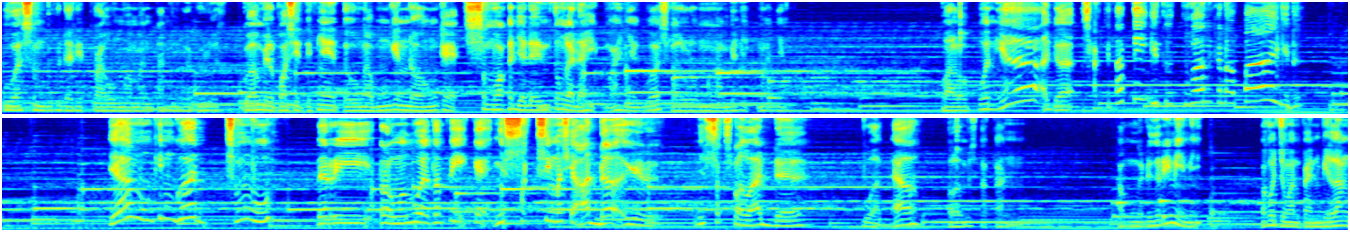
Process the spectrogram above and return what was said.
gue sembuh dari trauma mantan gue dulu. Gue ambil positifnya itu nggak mungkin dong. Kayak semua kejadian itu nggak ada hikmahnya. Gue selalu mengambil hikmahnya. Walaupun ya agak sakit hati gitu Tuhan kenapa? gitu. Ya mungkin gue sembuh dari trauma gue tapi kayak nyesek sih masih ada gitu. Nyesek selalu ada. Buat L kalau misalkan kamu ngedengerin ini aku cuman pengen bilang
